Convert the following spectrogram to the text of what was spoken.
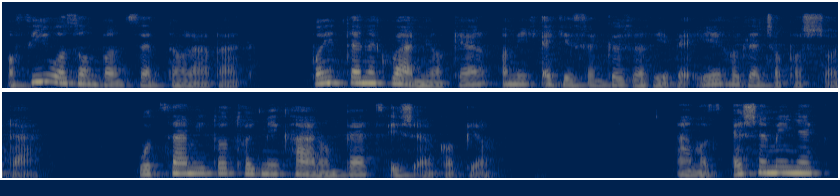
A fiú azonban szedte a lábát. Pointernek várnia kell, amíg egészen közelébe ér, hogy lecsapasson rá. Úgy számított, hogy még három perc, és elkapja. Ám az események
